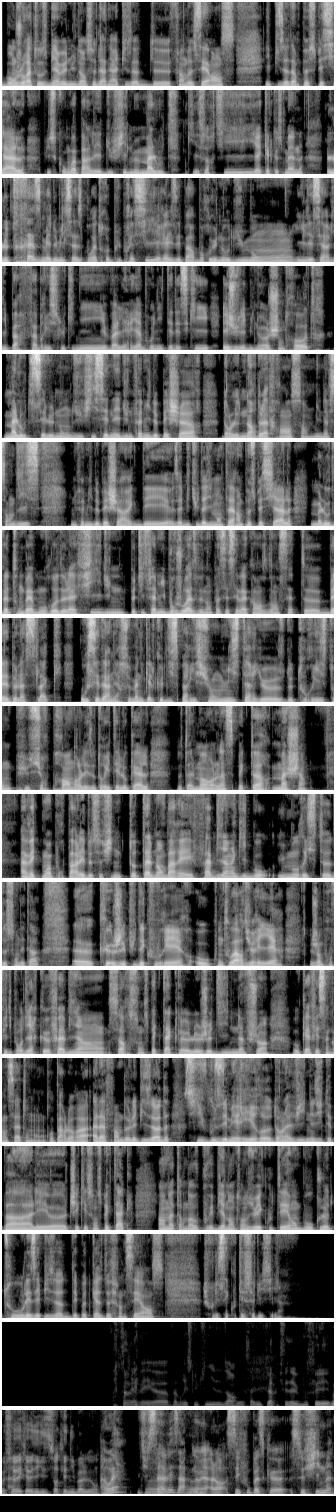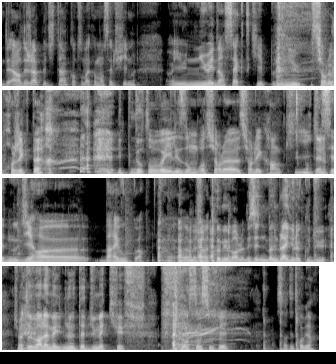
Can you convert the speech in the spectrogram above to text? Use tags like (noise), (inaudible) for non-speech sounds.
Bonjour à tous, bienvenue dans ce dernier épisode de fin de séance. Épisode un peu spécial puisqu'on va parler du film Maloute qui est sorti il y a quelques semaines, le 13 mai 2016 pour être plus précis, réalisé par Bruno Dumont. Il est servi par Fabrice Lucchini, Valeria Bruni Tedeschi et Julie Binoche entre autres. Malout, c'est le nom du fils aîné d'une famille de pêcheurs dans le nord de la France en 1910. Une famille de pêcheurs avec des habitudes alimentaires un peu spéciales. Malout va tomber amoureux de la fille d'une petite famille bourgeoise venant passer ses vacances dans cette euh, baie de la Slack, où ces dernières semaines, quelques disparitions mystérieuses de touristes ont pu surprendre les autorités locales, notamment l'inspecteur Machin. Avec moi pour parler de ce film totalement barré, Fabien Guilbeault, humoriste de son état, euh, que j'ai pu découvrir au comptoir du rire. J'en profite pour dire que Fabien sort son spectacle le jeudi 9 juin au Café 57. On en reparlera à la fin de l'épisode. Si vous aimez rire dans la vie, n'hésitez pas à aller euh, checker son spectacle. En attendant, vous pouvez bien entendu écouter en boucle tous les épisodes des podcasts de fin de séance. Je vous laisse écouter celui-ci. Moi je savais qu'il y avait des histoires de cannibales dedans. Ah ouais? Tu Ouais. savais ça? Ouais. Non mais alors c'est fou parce que ce film... Alors déjà petit 1, quand on a commencé le film, il y a eu une nuée d'insectes qui est venue (laughs) sur le projecteur (laughs) et dont on voyait les ombres sur le sur l'écran qui, qui essaient de nous dire euh, barrez-vous quoi. Ouais, ouais, mais j'aurais trop aimé voir le. Mais c'est une bonne blague le coup du. Je m'attendais à voir la, mec... la tête du mec qui fait. (laughs) dans son soufflet. Ça aurait été trop bien.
